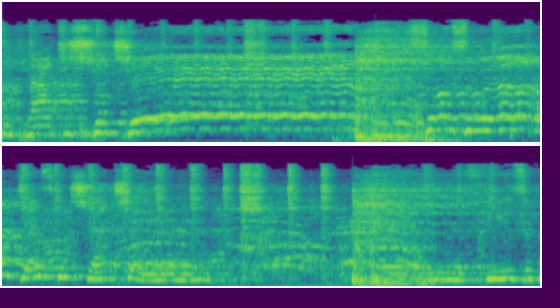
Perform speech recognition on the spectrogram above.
minds apply destruction. Souls around death construction. In the fields of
